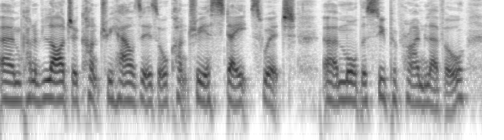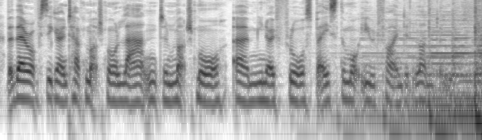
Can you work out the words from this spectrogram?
um, kind of larger country houses or country estates, which are more the super prime level, but they're obviously going to have much more land and much more um, you know floor space than what you would find in London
